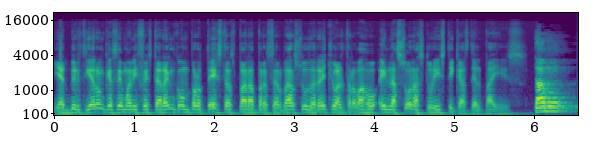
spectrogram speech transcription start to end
y advirtieron que se manifestarán con protestas para preservar su derecho al trabajo en las zonas turísticas del país. Estamos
